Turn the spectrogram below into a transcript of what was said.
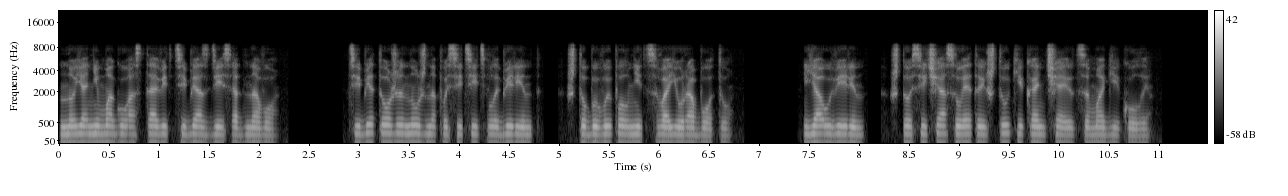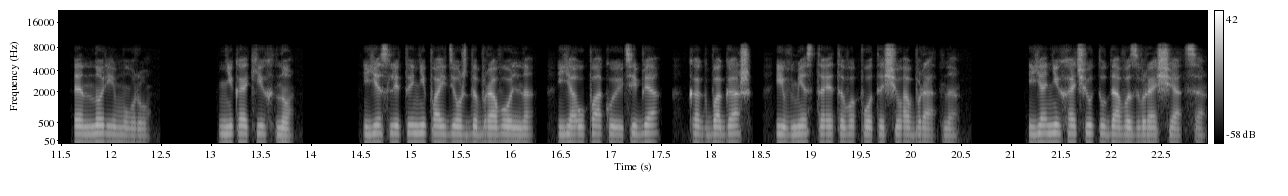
но я не могу оставить тебя здесь одного. Тебе тоже нужно посетить лабиринт, чтобы выполнить свою работу. Я уверен, что сейчас у этой штуки кончаются магикулы. Энно Римуру. Никаких «но». Если ты не пойдешь добровольно, я упакую тебя, как багаж, и вместо этого потащу обратно. Я не хочу туда возвращаться.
